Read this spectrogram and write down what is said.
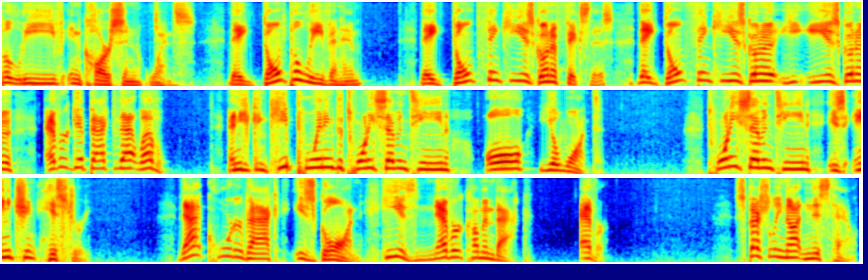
believe in Carson Wentz. They don't believe in him. They don't think he is going to fix this. They don't think he is going to he, he is going to ever get back to that level. And you can keep pointing to 2017 all you want. 2017 is ancient history. That quarterback is gone. He is never coming back. Ever. Especially not in this town.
